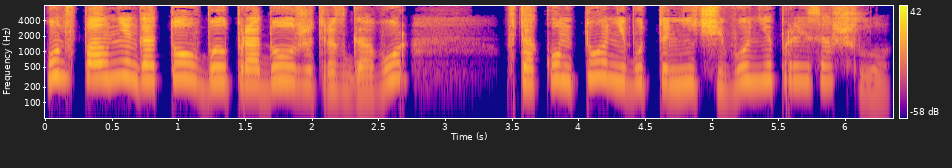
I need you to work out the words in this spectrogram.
он вполне готов был продолжить разговор в таком тоне, будто ничего не произошло.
